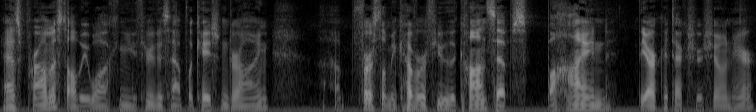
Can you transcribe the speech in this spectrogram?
As promised, I'll be walking you through this application drawing. Uh, first, let me cover a few of the concepts behind the architecture shown here.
